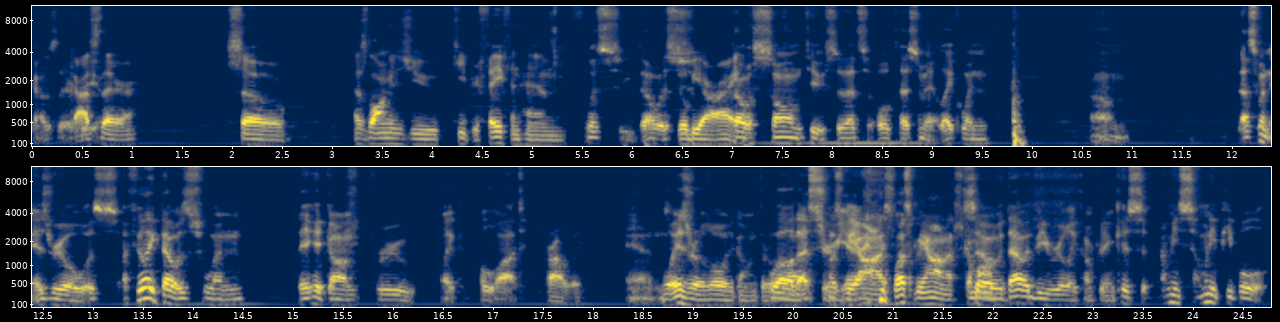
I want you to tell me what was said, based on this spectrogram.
God's there. God's there. So as long as you keep your faith in Him, Let's see. That was you'll be all right. that was Psalm too. So that's Old Testament. Like when, um, that's when Israel was. I feel like that was when they had gone through like a lot, Probably. and Well, Israel's always going through. a Well, lot. that's true, Let's be honest. Let's be honest. Come so on. that would be really comforting because I mean, so many people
